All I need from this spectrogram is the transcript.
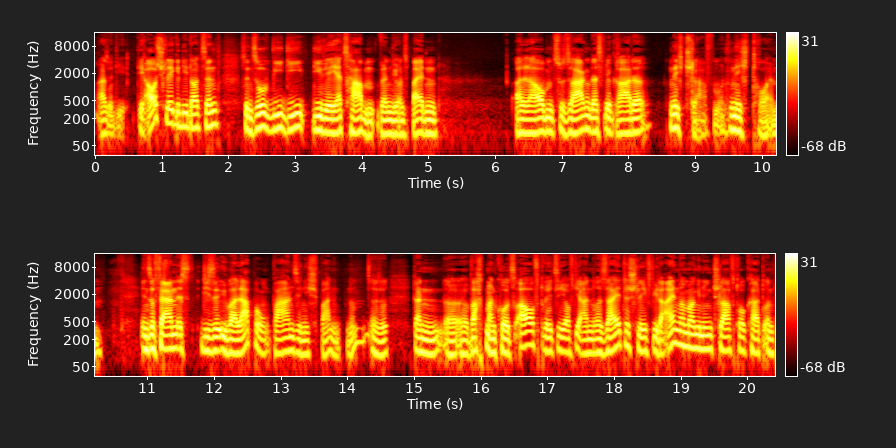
Also die, die Ausschläge, die dort sind, sind so wie die, die wir jetzt haben, wenn wir uns beiden erlauben zu sagen, dass wir gerade nicht schlafen und nicht träumen. Insofern ist diese Überlappung wahnsinnig spannend. Ne? Also dann äh, wacht man kurz auf, dreht sich auf die andere Seite, schläft wieder ein, wenn man genügend Schlafdruck hat und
